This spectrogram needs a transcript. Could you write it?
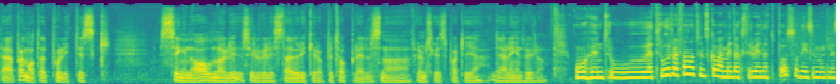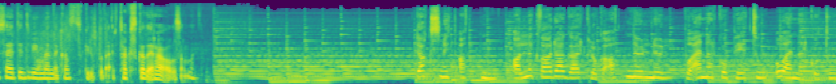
det, er på en måte et politisk signal når Sylvi Listhaug rykker opp i toppledelsen av Fremskrittspartiet. Det er det ingen tvil om. Og hun tror, jeg tror i hvert fall at hun skal være med i Dagsrevyen etterpå, så de som vil se et intervju med henne, kan skru på der. Takk skal dere ha, alle sammen. Dagsnytt 18 alle hverdager kl 18.00 på NRK P2 og NRK2.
